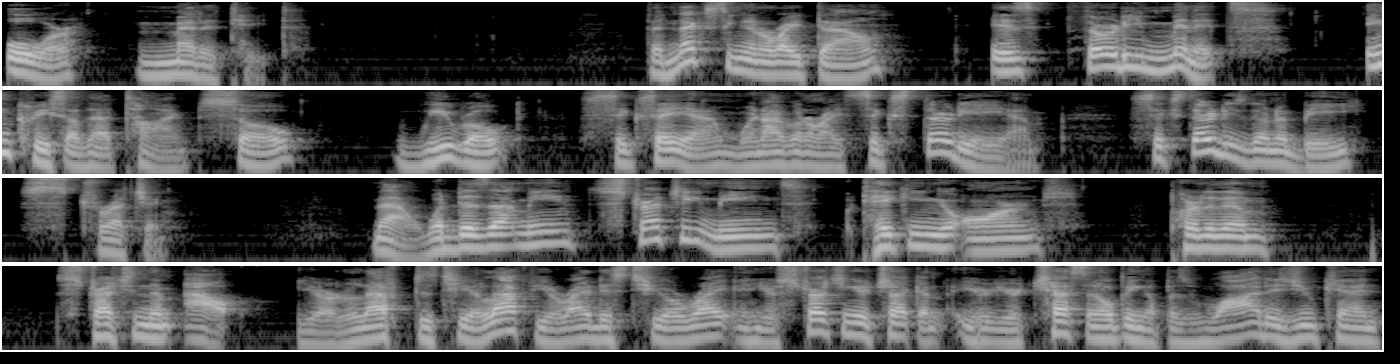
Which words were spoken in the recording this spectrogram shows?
or meditate. The next thing you're going to write down is 30 minutes increase of that time. So we wrote 6 a.m. We're not going to write 6:30 a.m. 6:30 is going to be stretching. Now, what does that mean? Stretching means taking your arms, putting them, stretching them out. Your left is to your left, your right is to your right, and you're stretching your check and your, your chest and opening up as wide as you can.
